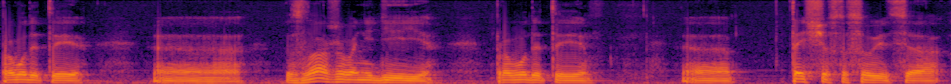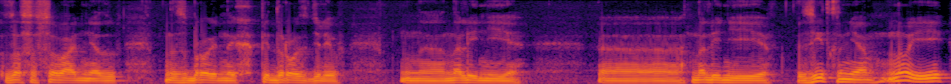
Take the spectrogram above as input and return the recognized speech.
проводити злажувані дії, проводити те, що стосується застосування збройних підрозділів на лінії, на лінії зіткнення. Ну і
